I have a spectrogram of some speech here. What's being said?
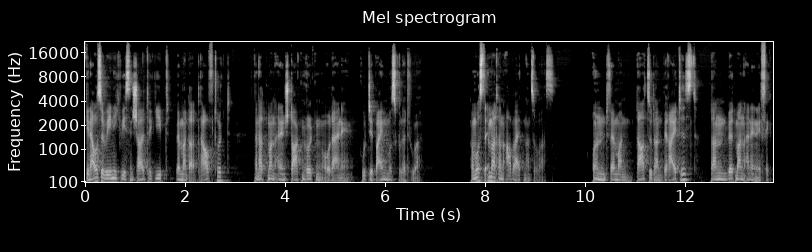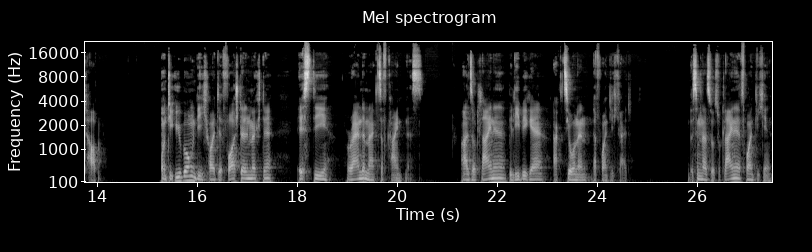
Genauso wenig wie es einen Schalter gibt, wenn man da drauf drückt, dann hat man einen starken Rücken oder eine gute Beinmuskulatur. Man muss da immer dran arbeiten an sowas. Und wenn man dazu dann bereit ist, dann wird man einen Effekt haben. Und die Übung, die ich heute vorstellen möchte, ist die Random Acts of Kindness. Also kleine, beliebige Aktionen der Freundlichkeit. Das sind also so kleine, freundliche,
